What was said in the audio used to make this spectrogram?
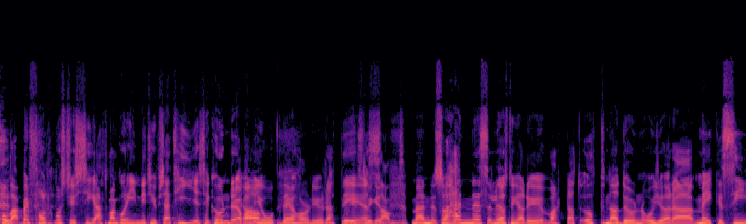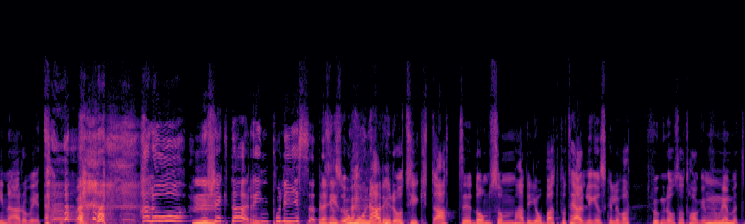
Hon bara, men folk måste ju se att man går in i typ så här 10 sekunder. Jag bara, ja, jo det har hon ju rätt i. det är sant. Men så hennes lösning hade ju varit att öppna dörren och göra make a scene out of it. Hallå, ursäkta, ring polisen. Mm. Precis, och hon hade ju då tyckt att eh, de som hade jobbat på tävlingen skulle vara tvungna att ta tag i Mm. problemet.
